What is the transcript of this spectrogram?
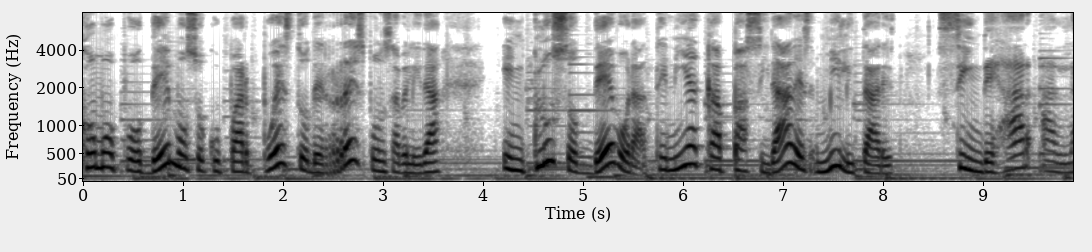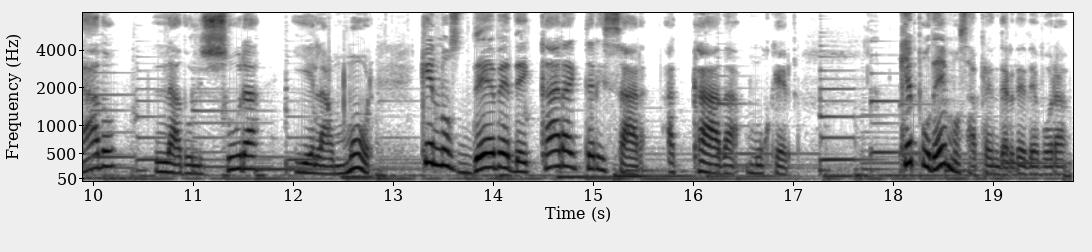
cómo podemos ocupar puestos de responsabilidad. Incluso Débora tenía capacidades militares sin dejar al lado la dulzura y el amor que nos debe de caracterizar a cada mujer. ¿Qué podemos aprender de Débora?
